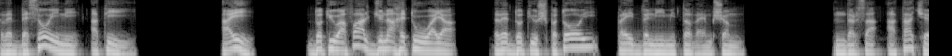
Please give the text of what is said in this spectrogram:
dhe besojini atij. Ai do t'jua falë gjynahet tuaja dhe do t'ju shpëtojë prej dënimit të dhembshëm. Ndërsa ata që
